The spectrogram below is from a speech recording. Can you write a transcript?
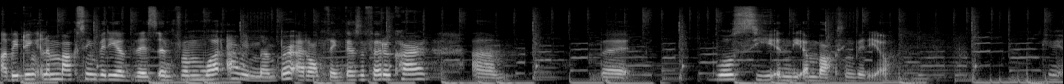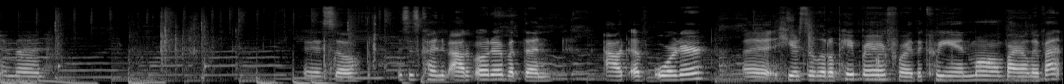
I'll be doing an unboxing video of this and from what I remember I don't think there's a photo card um, but we'll see in the unboxing video okay and then okay so this is kind of out of order but then out of order uh, here's the little paper for the Korean Mall viral event.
